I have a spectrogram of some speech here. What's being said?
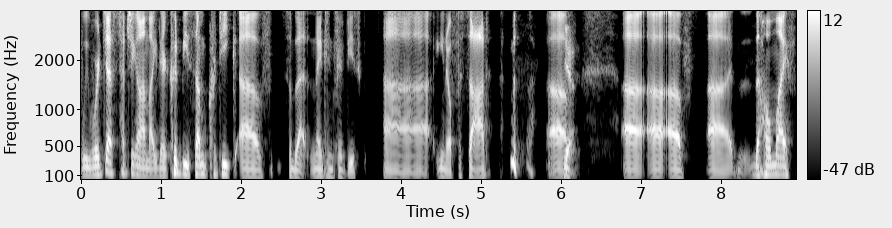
we were just touching on like there could be some critique of some of that 1950s uh you know facade of Yeah. Uh, uh, of uh, the home life,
